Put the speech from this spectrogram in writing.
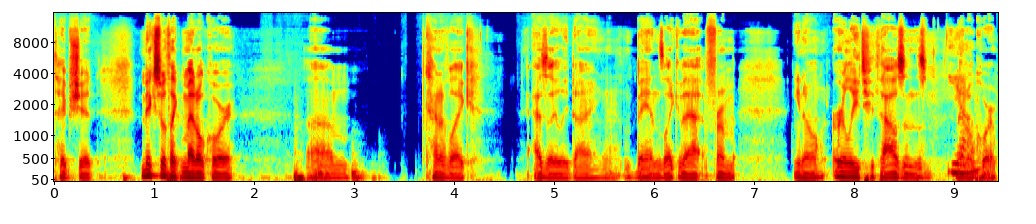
type shit mixed with like metalcore. Um, kind of like As I Lay Dying, bands like that from, you know, early 2000s Yeah. metalcore.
